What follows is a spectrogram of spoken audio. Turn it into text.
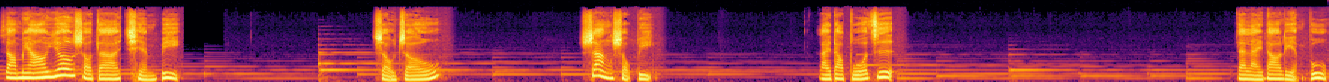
扫描右手的前臂、手肘、上手臂，来到脖子，再来到脸部。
